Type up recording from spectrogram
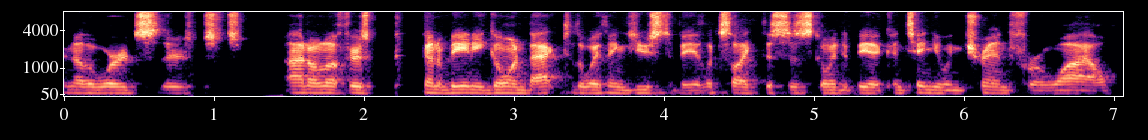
In other words, there's I don't know if there's going to be any going back to the way things used to be. It looks like this is going to be a continuing trend for a while.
